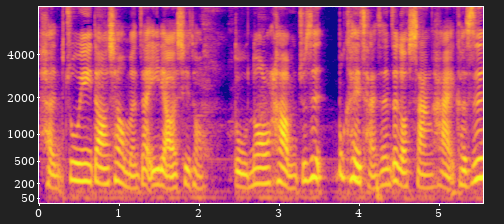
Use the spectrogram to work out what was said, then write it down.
很注意到，像我们在医疗系统，do no harm，就是不可以产生这个伤害。可是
